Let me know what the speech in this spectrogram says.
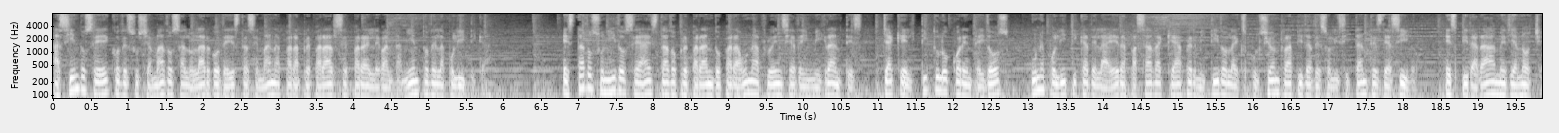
haciéndose eco de sus llamados a lo largo de esta semana para prepararse para el levantamiento de la política. Estados Unidos se ha estado preparando para una afluencia de inmigrantes, ya que el Título 42, una política de la era pasada que ha permitido la expulsión rápida de solicitantes de asilo, expirará a medianoche.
